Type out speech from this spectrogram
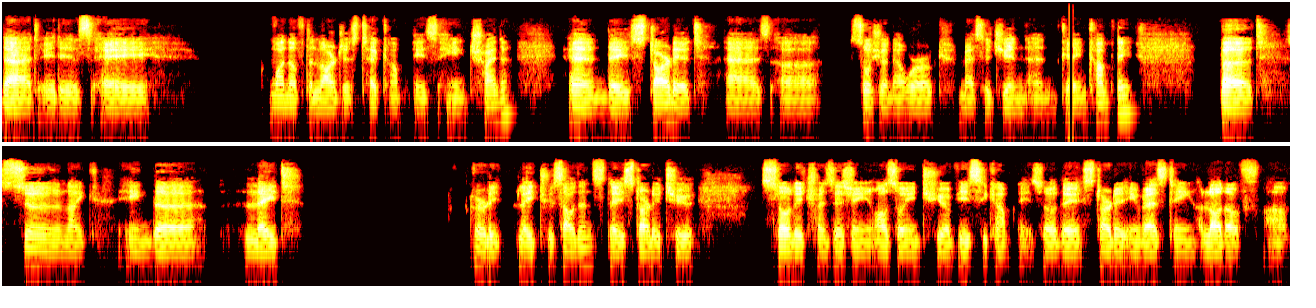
that it is a one of the largest tech companies in China, and they started as a social network messaging and game company, but soon, like in the late early late 2000s, they started to slowly transitioning also into a VC company. So they started investing a lot of um,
